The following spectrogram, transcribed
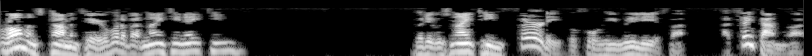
Romans commentary, what about 1918? But it was 1930 before he really, if I, I think I'm right,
